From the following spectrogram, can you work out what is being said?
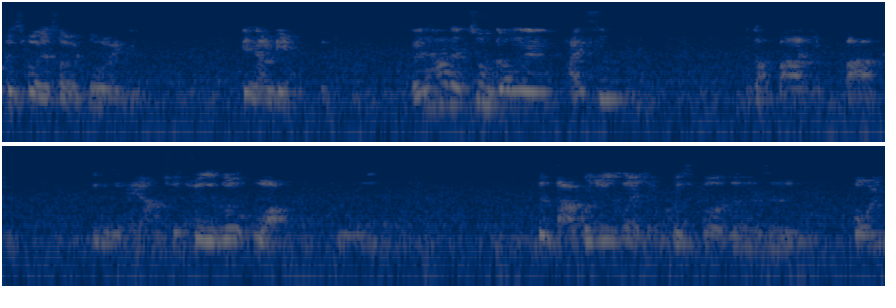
Chris Paul 就稍微多一点，变成两个，可是他的助攻呢还是不到八点八个，这个怎么样？就觉得说哇，就是这打冠军赛前，Chris Paul 真的是 point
